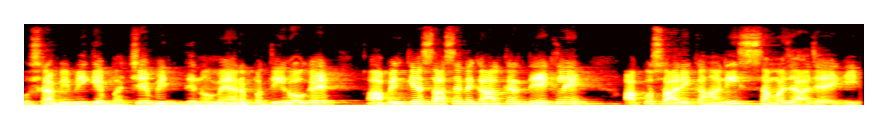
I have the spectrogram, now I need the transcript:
बुशरा बीबी के बच्चे भी दिनों में अरबपति हो गए। आप इनके सासे निकाल कर देख लें, आपको सारी कहानी समझ आ जाएगी।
